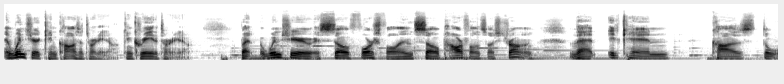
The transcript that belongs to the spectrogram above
and wind shear can cause a tornado, can create a tornado. But a wind shear is so forceful and so powerful and so strong that it can cause the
